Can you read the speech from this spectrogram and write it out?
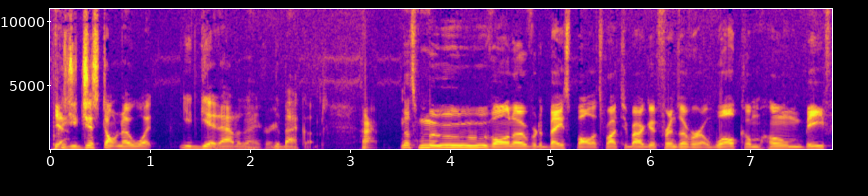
because Yeah. you just don't know what you'd get out of the, the backups. All right, let's move on over to baseball. It's brought to you by our good friends over at Welcome Home Beef.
